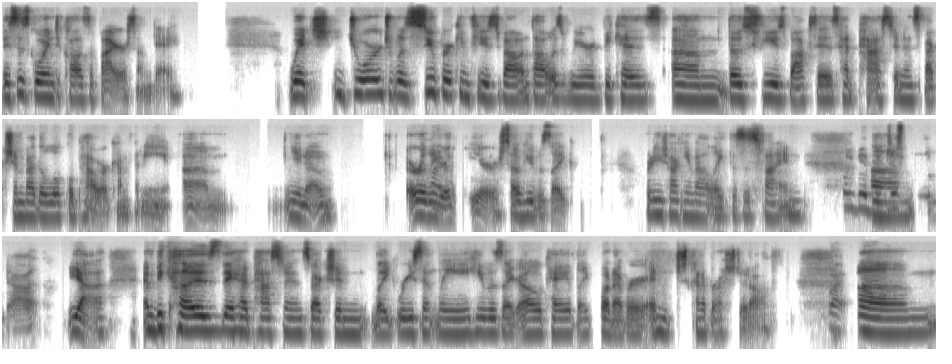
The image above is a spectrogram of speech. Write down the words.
this is going to cause a fire someday which george was super confused about and thought was weird because um, those fuse boxes had passed an inspection by the local power company um, you know earlier Right. the year so he was like what are you talking about like this is fine they'd just Um, that. yeah and because they had passed an inspection like recently he was like oh okay like whatever and just kind of brushed it off. Um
